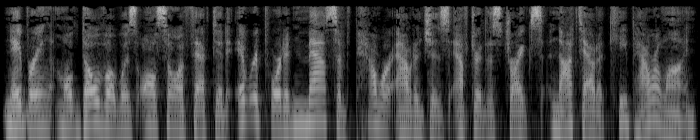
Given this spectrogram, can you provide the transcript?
Neighboring Moldova was also affected. It reported massive power outages after the strikes knocked out a key power line.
